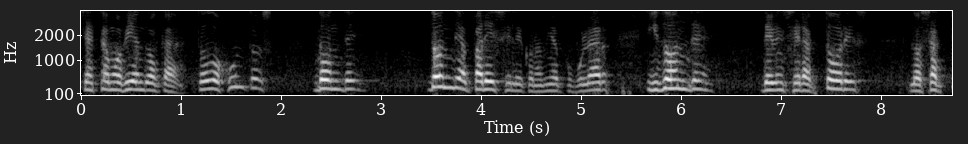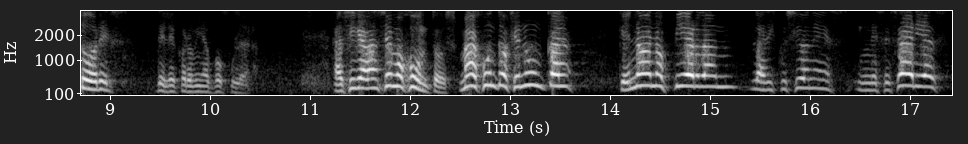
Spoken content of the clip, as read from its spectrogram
ya estamos viendo acá, todos juntos, dónde, dónde aparece la economía popular y dónde deben ser actores, los actores de la economía popular. Así que avancemos juntos, más juntos que nunca, que no nos pierdan las discusiones innecesarias,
